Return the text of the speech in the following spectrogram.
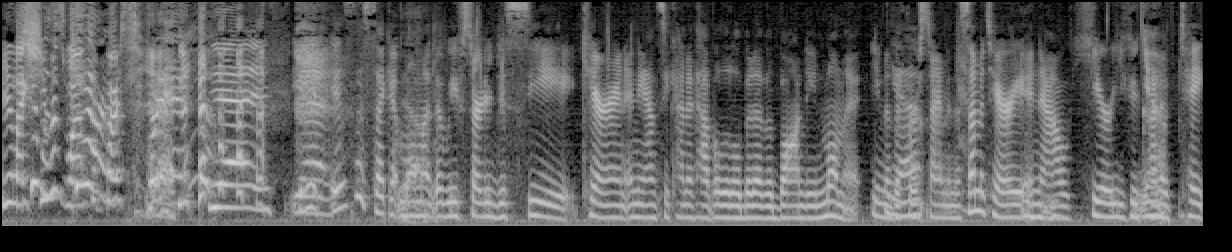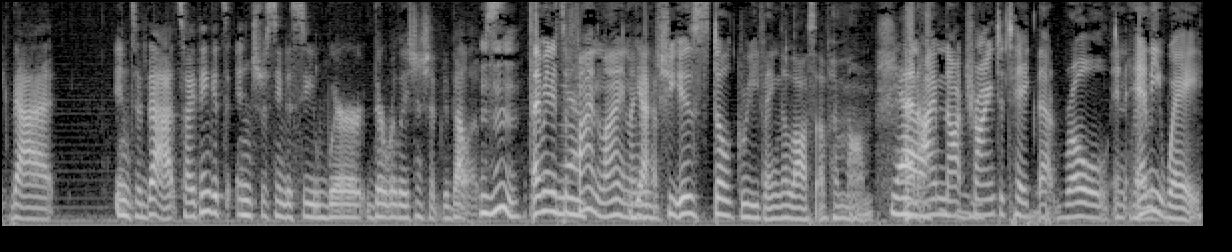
You're like she, was, once a person. yes, It yes. is the second moment that we've started to see Karen and Nancy kind of have a little bit of a bonding moment. You know, Yeah. the first time in the cemetery, and mm-hmm. now here you could kind of take that into that. So I think it's interesting to see where their relationship develops. I mean, it's Yeah. a fine line. I Yeah. mean, she is still grieving the loss of her mom, Yeah. and I'm not trying to take that role in any way.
